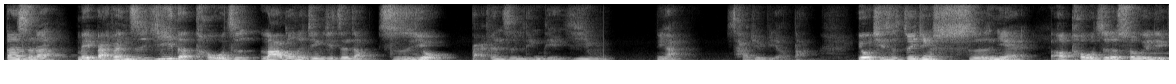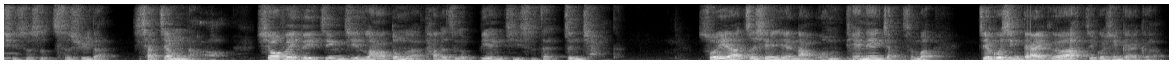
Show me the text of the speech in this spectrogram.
但是呢，每百分之一的投资拉动的经济增长只有百分之零点一五，你看差距比较大，尤其是最近十年啊，投资的收益率其实是持续的下降的啊，消费对经济拉动呢，它的这个边际是在增强。所以啊，这些年呐，我们天天讲什么结构性改革啊，结构性改革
